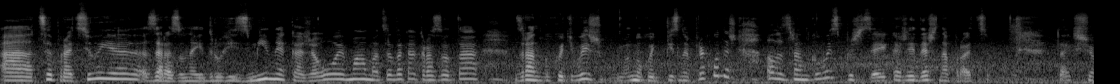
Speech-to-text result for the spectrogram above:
а це працює. Зараз у неї другі зміни. Каже: Ой, мама, це така красота. Зранку хоч виш, ну хоч пізно приходиш, але зранку виспишся і каже, йдеш на працю. Так що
